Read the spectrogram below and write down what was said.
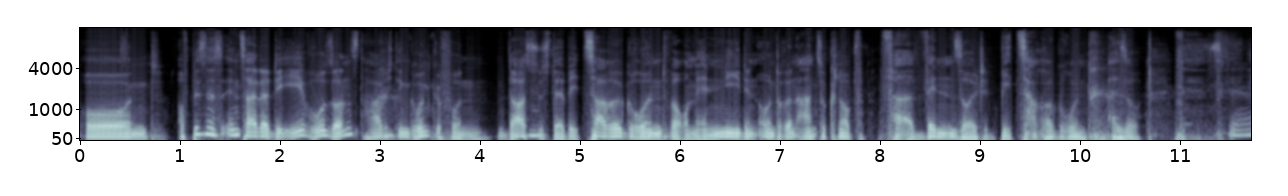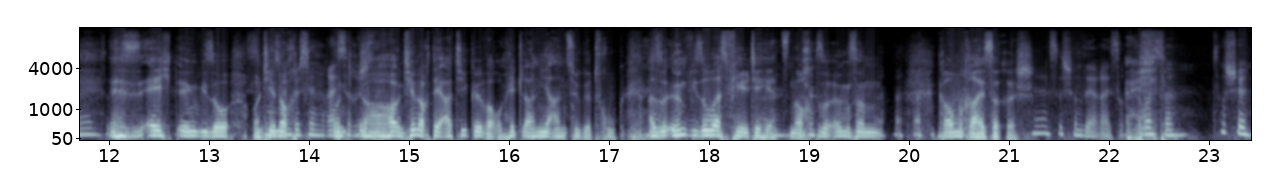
Und auf businessinsider.de, wo sonst, habe ich den Grund gefunden. Das Mhm. ist der bizarre Grund, warum ihr nie den unteren Anzugknopf verwenden solltet. Bizarrer Grund. Also, es ist echt irgendwie so. Und hier noch Und, sein. und hier noch der Artikel, warum Hitler nie Anzüge trug. Also irgendwie sowas fehlt hier jetzt noch. So irgend so ein kaum reißerisch. Ja, es ist schon sehr reißerisch. Echt? Aber so schön.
